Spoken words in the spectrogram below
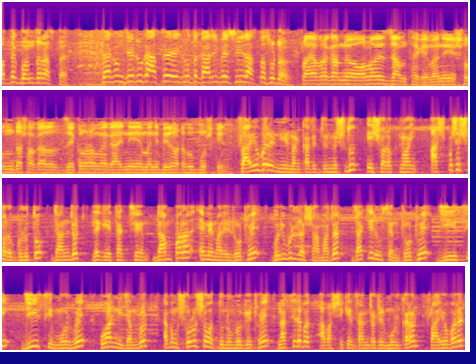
অর্ধেক বন্ধ রাস্তা। তো এখন যেটুকু আছে এগুলো তো গাড়ি বেশি রাস্তা ছোট। ফ্লাইওভারের কারণে অলওয়েজ জাম থাকে মানে সন্ধ্যা সকাল যে কোনো সময় গাড়ি নিয়ে মানে বের হওয়াটা খুব মুশকিল। ফ্লাইওভারের নির্মাণ কাজের জন্য শুধু এই সড়ক নয় আশপাশের সড়কগুলোতেও যানজট লেগে থাকছে। Dampara M M R road হয়ে গরিবুল্লাহ শাহ মাজার জাকির হোসেন রোড হয়ে জিইসি জিইসি মোড় হয়ে ওয়ান নিজাম রোড এবং ষোলো ষোলোশো দু নম্বর গেট হয়ে নাসিরাবাদ আবাসিকের যানজটের মূল কারণ ফ্লাইওভারের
